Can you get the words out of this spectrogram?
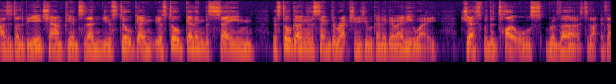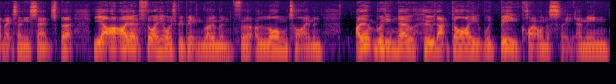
as a WWE champion. So then you're still getting you're still getting the same you're still going in the same direction as you were going to go anyway, just with the titles reversed. If that, if that makes any sense. But yeah, I, I don't feel anyone should be beating Roman for a long time, and I don't really know who that guy would be. Quite honestly, I mean,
